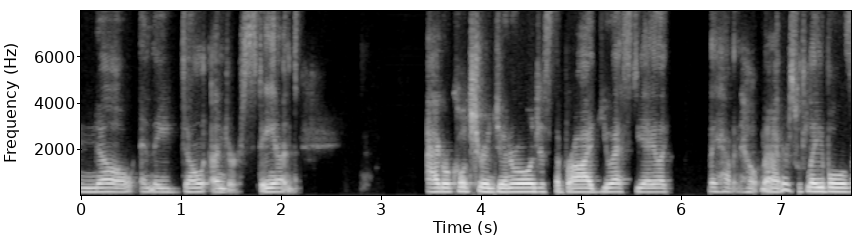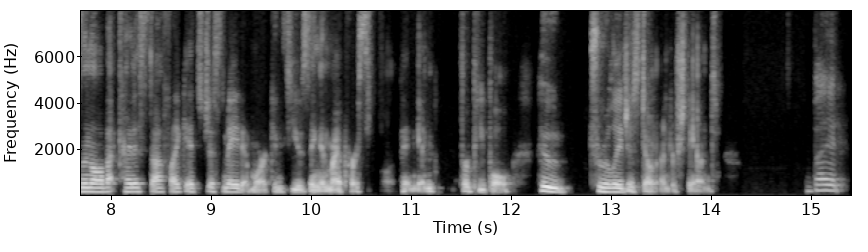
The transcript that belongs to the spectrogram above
know and they don't understand agriculture in general and just the broad USDA like they haven't helped matters with labels and all that kind of stuff like it's just made it more confusing in my personal opinion for people who truly just don't understand. But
